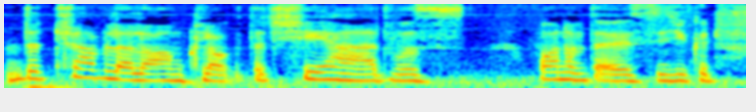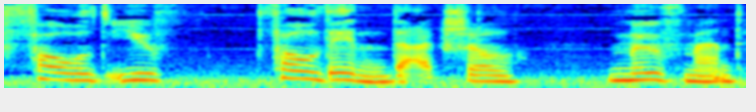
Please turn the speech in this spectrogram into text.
The travel alarm clock that she had was one of those that you could fold. You fold in the actual movement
